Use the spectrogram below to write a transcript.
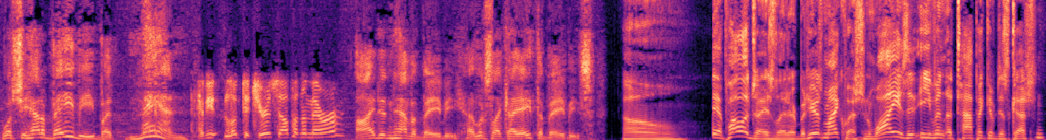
Well, she had a baby, but man, have you looked at yourself in the mirror? I didn't have a baby. It looks like I ate the babies. Oh. I apologize later, but here's my question. Why is it even a topic of discussion?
